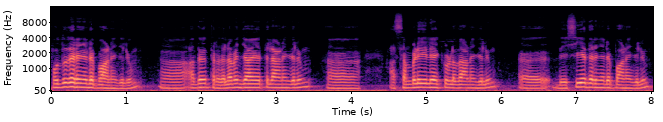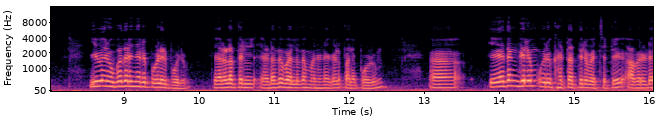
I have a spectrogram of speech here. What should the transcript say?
പൊതു തെരഞ്ഞെടുപ്പാണെങ്കിലും അത് ത്രിതല പഞ്ചായത്തിലാണെങ്കിലും അസംബ്ലിയിലേക്കുള്ളതാണെങ്കിലും ദേശീയ തെരഞ്ഞെടുപ്പാണെങ്കിലും ഈവൻ ഉപതെരഞ്ഞെടുപ്പുകളിൽ പോലും കേരളത്തിൽ ഇടത് വലത് മുന്നണികൾ പലപ്പോഴും ഏതെങ്കിലും ഒരു ഘട്ടത്തിൽ വെച്ചിട്ട് അവരുടെ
